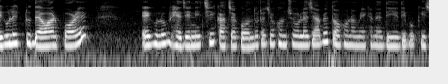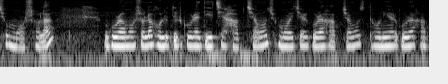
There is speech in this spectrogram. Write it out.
এগুলো একটু দেওয়ার পরে এগুলো ভেজে নিচ্ছি। কাঁচা গন্ধটা যখন চলে যাবে, তখন আমি এখানে দিয়ে দিব কিছু মশলা। গুঁড়া মশলা, হলুদের গুঁড়া দিয়েছি হাফ চামচ, মরিচের গুঁড়া হাফ চামচ, ধনিয়ার গুঁড়া হাফ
